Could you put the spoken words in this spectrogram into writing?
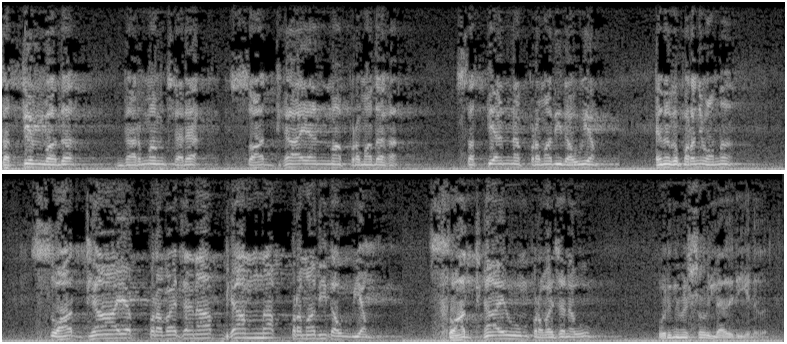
സത്യം വധ ധർമ്മം ചര സ്വാധ്യായന്മ പ്രമദ സത്യാന്ന പ്രമതി ദൗയം എന്നൊക്കെ പറഞ്ഞു വന്ന് സ്വാധ്യായ പ്രവചനാഭ്യാംന പ്രമതി ദൗയം സ്വാധ്യായവും പ്രവചനവും ഒരു നിമിഷവും ഇല്ലാതിരിക്കരുത്.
